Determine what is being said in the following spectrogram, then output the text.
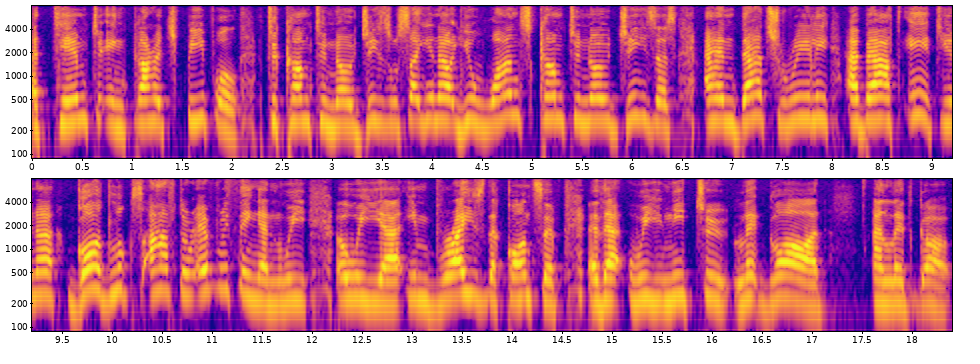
attempt to encourage people to come to know Jesus. We say, you know, you once come to know Jesus, and that's really about it. You know, God looks after everything, and we we uh, embrace the concept that we need to let God and let go.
